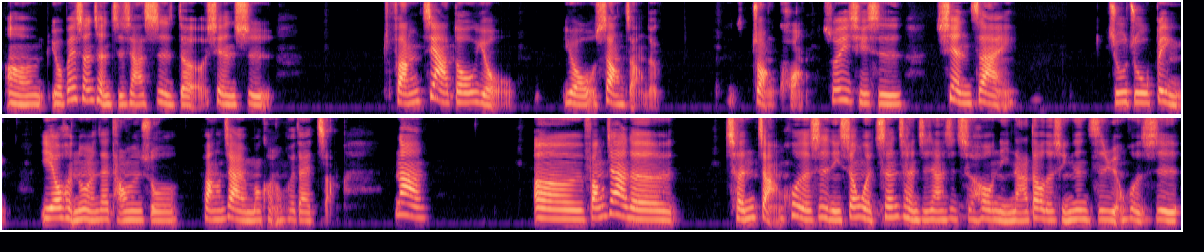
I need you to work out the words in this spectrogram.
嗯，有被升成直辖市的县市。房价都有有上涨的状况，所以其实现在猪猪病也有很多人在讨论说，房价有没有可能会再涨？那呃，房价的成长，或者是你升为生成直辖市之后，你拿到的行政资源或者是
